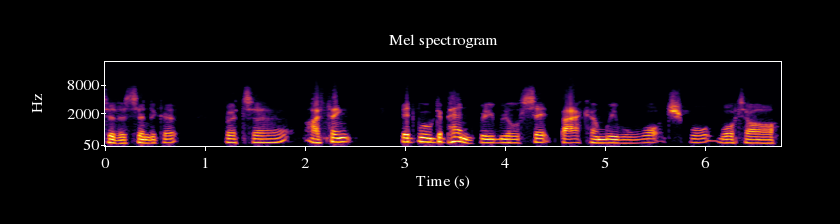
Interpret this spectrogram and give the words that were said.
to the syndicate. But uh, I think it will depend. We will sit back and we will watch what, what our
